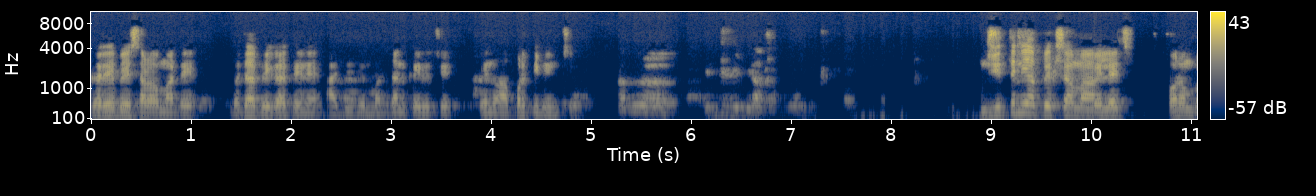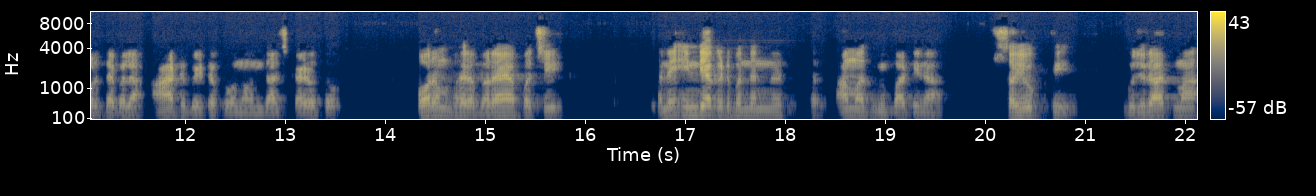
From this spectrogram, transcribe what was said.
ઘરે બેસાડવા માટે બધા ભેગા થઈને આજે જે મતદાન કર્યું છે, એનું આ પ્રતિબિંબ છે. જીતની અપેક્ષામાં પહેલે જ ફોરમ ભરતા પહેલા આઠ બેઠકોનો અંદાજ કાઢ્યો હતો. ફોરમ ભરાયા પછી અને ઇન્ડિયા ગઠબંધન આમ આદમી પાર્ટીના સહયોગથી ગુજરાતમાં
